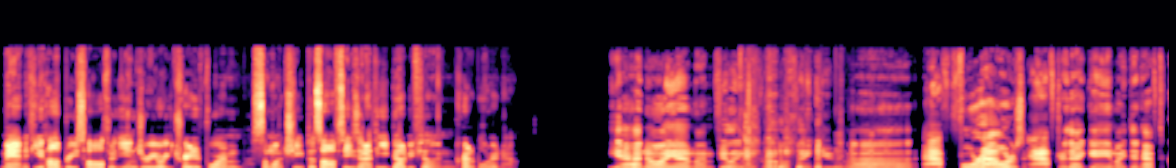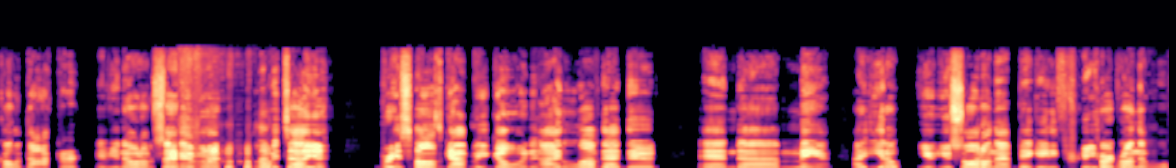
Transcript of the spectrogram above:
man, if you held Breece Hall through the injury or you traded for him somewhat cheap this offseason, I think you've got to be feeling incredible right now. Yeah, no, I am. I'm feeling incredible. Thank you. Uh, af- four hours after that game, I did have to call a doctor, if you know what I'm saying. But let me tell you, Breece Hall's got me going. I love that dude, and uh, man, I you know you you saw it on that big 83 yard run that w-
